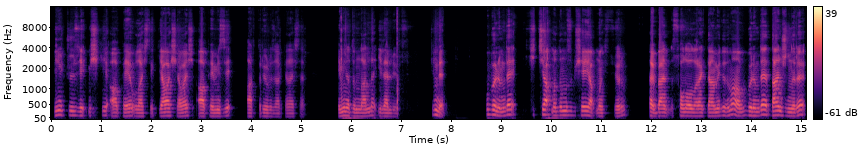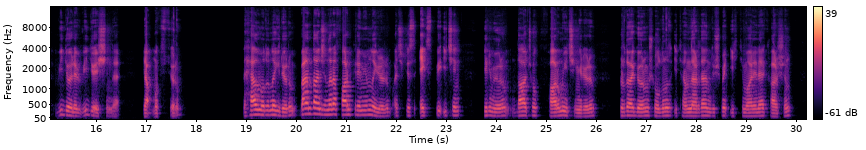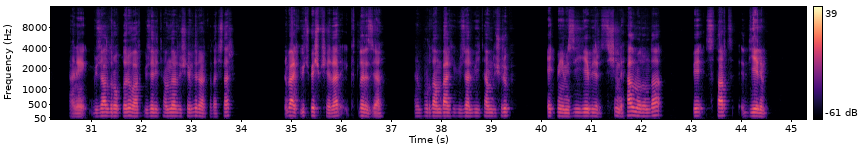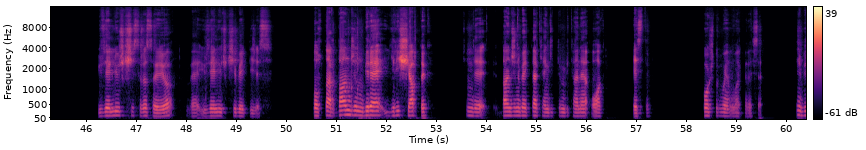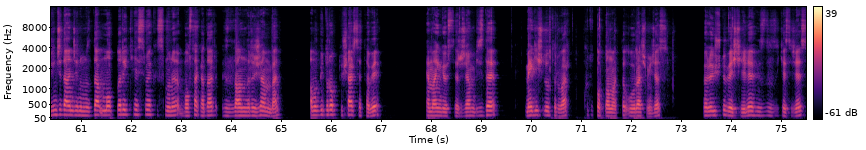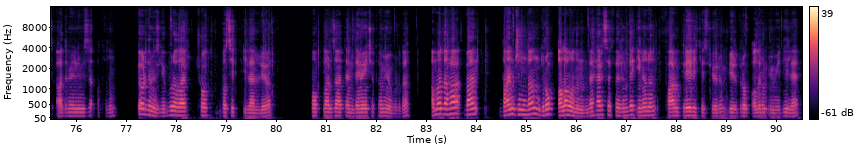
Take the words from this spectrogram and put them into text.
1372 AP'ye ulaştık. Yavaş yavaş AP'mizi arttırıyoruz arkadaşlar. Emin adımlarla ilerliyoruz. Şimdi bu bölümde hiç yapmadığımız bir şey yapmak istiyorum. Tabii ben solo olarak devam ediyordum ama bu bölümde dungeonları video ile video eşliğinde yapmak istiyorum. Hell moduna giriyorum. Ben dungeonlara farm premium'la giriyorum. Açıkçası XP için girmiyorum. Daha çok farmı için giriyorum. Şurada görmüş olduğunuz itemlerden düşme ihtimaline karşın. Yani güzel dropları var. Güzel itemler düşebilir arkadaşlar. Belki 3-5 bir şeyler kıtlarız ya. Yani buradan belki güzel bir item düşürüp ekmeğimizi yiyebiliriz. Şimdi Hell modunda bir start diyelim. 153 kişi sıra sayıyor ve 153 kişi bekleyeceğiz. Dostlar Dungeon 1'e giriş yaptık. Şimdi Dungeon'ı beklerken gittim bir tane oak kestim. Boş durmayalım arkadaşlar. Şimdi birinci dungeon'ımızda mobları kesme kısmını boss'a kadar hızlandıracağım ben. Ama bir drop düşerse tabi hemen göstereceğim. Bizde Magish Looter var. Kutu toplamakta uğraşmayacağız. Böyle üçlü beşliyle hızlı hızlı keseceğiz. Adrenalinimizi atalım. Gördüğünüz gibi buralar çok basit ilerliyor. Moblar zaten damage atamıyor burada. Ama daha ben Dungeon'dan drop alamadım ve her seferinde inanın farm ile kesiyorum. Bir drop alırım ümidiyle.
